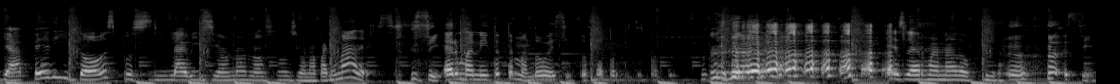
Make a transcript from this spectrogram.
ya peditos, pues la visión no nos funciona para ni madres. Sí, hermanita, te mando besitos, ¿eh? Porque esto es para ti. Es la hermana adoptiva. sí.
